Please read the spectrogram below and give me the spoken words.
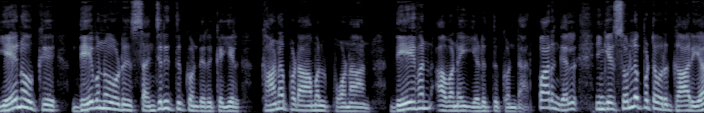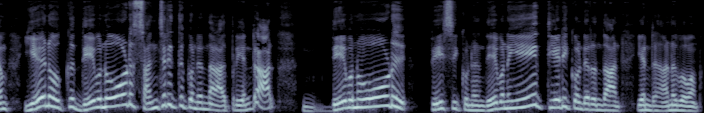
ஏனோக்கு தேவனோடு சஞ்சரித்து கொண்டிருக்கையில் காணப்படாமல் போனான். தேவன் அவனை எடுத்துக்கொண்டார் பாருங்கள் இங்கே சொல்லப்பட்ட ஒரு காரியம் ஏனோக்கு தேவனோடு சஞ்சரித்து கொண்டிருந்தான். அப்படி என்றால் தேவனோடு பேசிக்கொண்டிருந்த தேவனையே தேடிக்கொண்டிருந்தான் என்ற அனுபவம்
